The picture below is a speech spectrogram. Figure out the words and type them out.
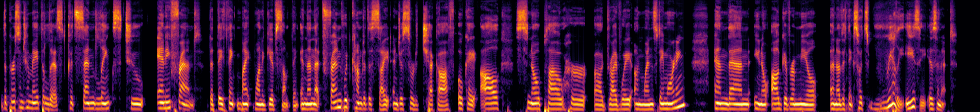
the person who made the list could send links to any friend that they think might want to give something. And then that friend would come to the site and just sort of check off, okay, I'll snow plow her uh, driveway on Wednesday morning. And then, you know, I'll give her a meal, another thing. So it's really easy, isn't it?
